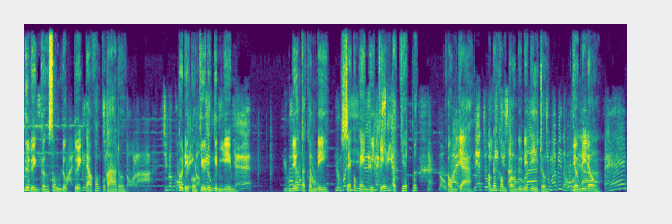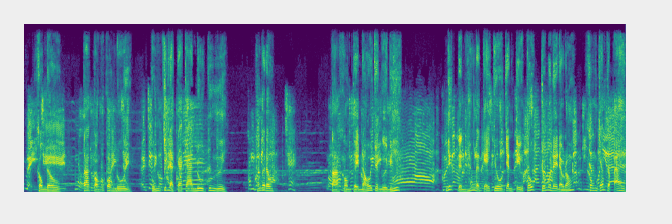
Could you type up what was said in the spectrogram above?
Ngươi luyện cần xong lục tuyệt đao pháp của ta rồi. Có điều còn chưa đủ kinh nghiệm. Nếu ta không đi, Sẽ có ngày ngươi chém ta chết mất. Ông già Ông đã không còn đường để đi rồi. Giờ ông đi đâu? Không đâu. Ta còn có con nuôi, Cũng chính là ca ca nuôi của ngươi. Hắn ở đâu? Ta không thể nói cho ngươi biết. Nhất định hắn là kẻ vô danh tiểu tốt Trốn ở nơi nào đó, Không dám gặp ai.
